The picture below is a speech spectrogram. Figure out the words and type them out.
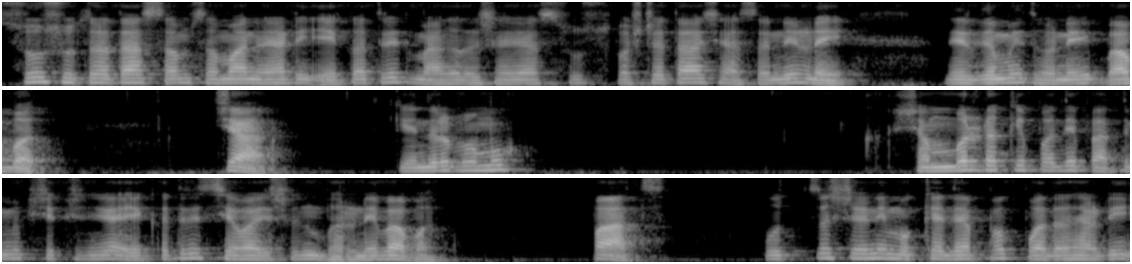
सुसूत्रता समसमान येण्यासाठी एकत्रित मार्गदर्शनाच्या सुस्पष्टता शासन निर्णय निर्गमित होणेबाबत चार केंद्रप्रमुख शंभर टक्के पदे प्राथमिक शिक्षणाच्या एकत्रित सेवा यशस्वी भरणेबाबत. पाच उच्च श्रेणी मुख्याध्यापक पदासाठी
